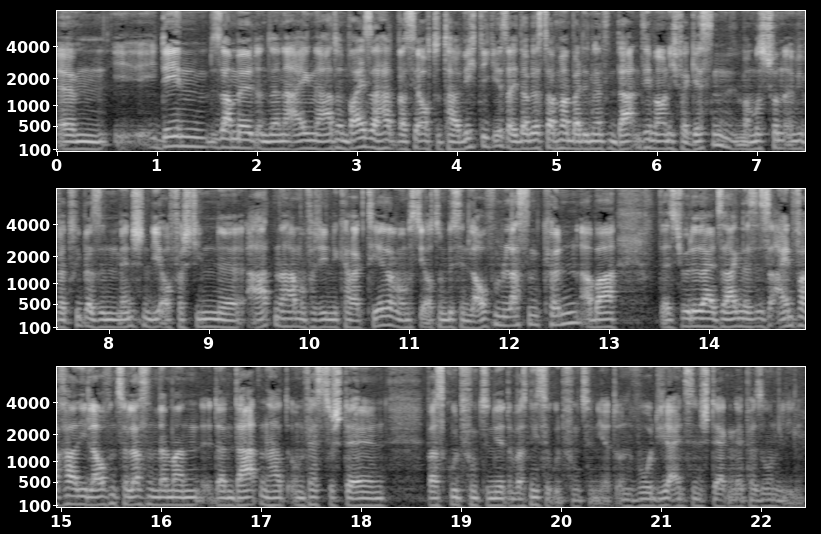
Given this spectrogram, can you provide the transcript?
ähm, Ideen sammelt und seine eigene Art und Weise hat, was ja auch total wichtig ist. Ich glaube, das darf man bei dem ganzen Datenthema auch nicht vergessen. Man muss schon irgendwie Vertriebler sind Menschen, die auch verschiedene Arten haben und verschiedene Charaktere. Man muss die auch so ein bisschen laufen lassen können. Aber das, ich würde halt sagen, das ist einfacher, die laufen zu lassen, wenn man dann Daten hat, um festzustellen, was gut funktioniert und was nicht so gut funktioniert und wo die einzelnen Stärken der Person liegen.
